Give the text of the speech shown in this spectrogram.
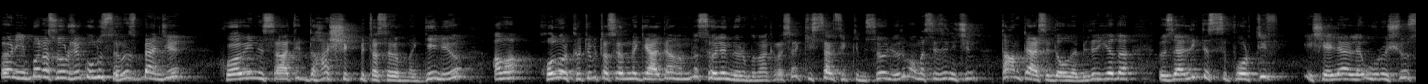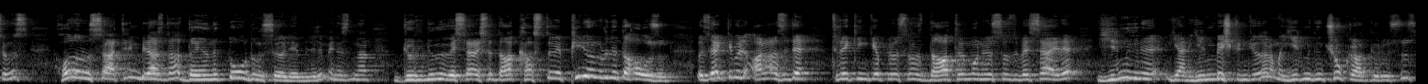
Örneğin bana soracak olursanız bence Huawei'nin saati daha şık bir tasarımla geliyor. Ama Honor kötü bir tasarımla geldiği anlamında söylemiyorum bunu arkadaşlar. Kişisel fikrimi söylüyorum ama sizin için tam tersi de olabilir. Ya da özellikle sportif şeylerle uğraşıyorsanız Honor'un saatinin biraz daha dayanıklı olduğunu söyleyebilirim. En azından görünümü vesaire işte daha kaslı ve pil ömrü de daha uzun. Özellikle böyle arazide trekking yapıyorsanız, dağa tırmanıyorsunuz vesaire 20 güne yani 25 gün diyorlar ama 20 gün çok rahat görüyorsunuz.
